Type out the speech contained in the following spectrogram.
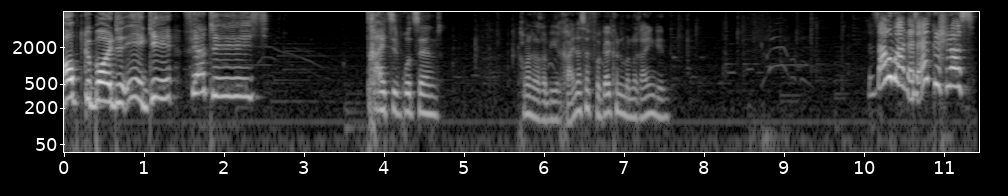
Hauptgebäude EG fertig! 13 Prozent. Kann man da rein? Das ist ja voll geil, könnte man da reingehen. Sauber, das Erdgeschoss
